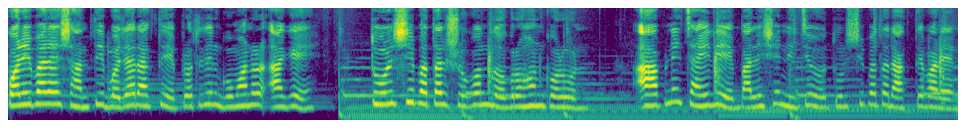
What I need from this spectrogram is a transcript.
পরিবারের শান্তি বজায় রাখতে প্রতিদিন ঘুমানোর আগে তুলসী পাতার সুগন্ধ গ্রহণ করুন। আপনি চাইলে বালিশের নিচেও তুলসী পাতা রাখতে পারেন।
